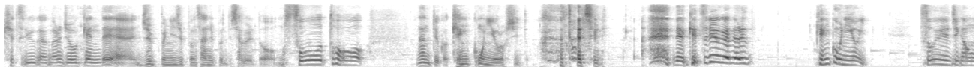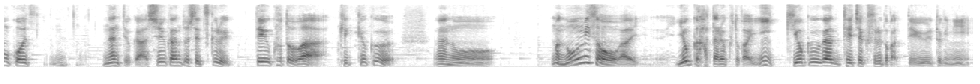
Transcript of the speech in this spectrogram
血流が上がる条件で10分20分30分って喋るともう相当なんていうか健康によろしいと。単純に。で血流が上がる健康に良い。そういう時間をこうなんていうか習慣として作るっていうことは結局あの、まあ、脳みそがよく働くとかいい記憶が定着するとかっていう時に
